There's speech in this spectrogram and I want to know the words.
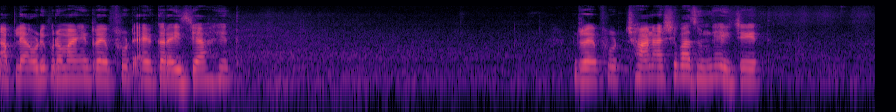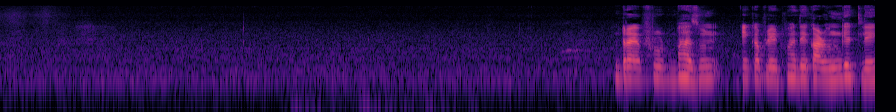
आपल्या आवडीप्रमाणे ड्रायफ्रूट ॲड करायचे आहेत. ड्रायफ्रूट छान असे भाजून घ्यायचे आहेत. ड्रायफ्रूट भाजून एका प्लेटमध्ये काढून घेतले.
